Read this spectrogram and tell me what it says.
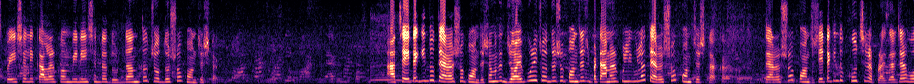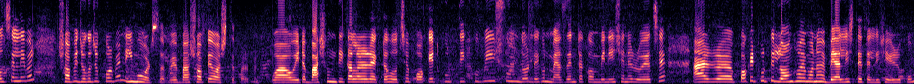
স্পেশালি কালার কম্বিনেশনটা দুর্দান্ত, চোদ্দোশো পঞ্চাশ টাকা। আচ্ছা এটা কিন্তু তেরোশো পঞ্চাশ, আমাদের জয়পুরি চোদ্দোশো পঞ্চাশ বাট আনারকুলিগুলো তেরোশো পঞ্চাশ টাকা। তেরোশো পঞ্চাশ। এটা কিন্তু খুচরা প্রাইস আর যারা হোলসেল নেবেন শপে যোগাযোগ করবেন, ইমো হোয়াটসঅ্যাপে বা শপেও আসতে পারবেন। ওয়াও এটা বাসন্তী কালারের একটা হচ্ছে পকেট কুর্তি, খুবই সুন্দর। দেখুন ম্যাজেন্টা কম্বিনেশনে রয়েছে। আর পকেট কুর্তি লং হয়, মনে হয় বিয়াল্লিশ, তেতাল্লিশ এরকম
